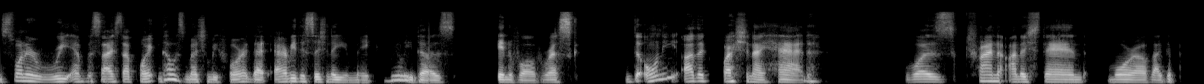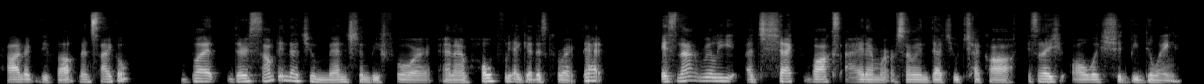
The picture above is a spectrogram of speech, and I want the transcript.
just want to re-emphasize that point that was mentioned before that every decision that you make really does involve risk. The only other question I had was trying to understand more of like the product development cycle. But there's something that you mentioned before, and I'm hopefully I get this correct that it's not really a checkbox item or something that you check off. It's something that you always should be doing.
